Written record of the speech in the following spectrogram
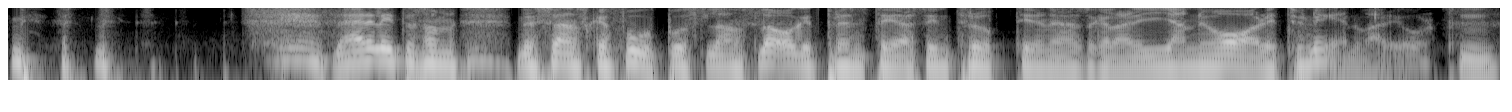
Det här är lite som när svenska fotbollslandslaget presenterar sin trupp till den här så kallade januariturnén varje år. Mm.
